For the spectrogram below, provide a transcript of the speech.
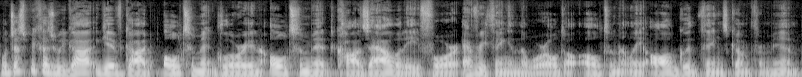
Well, just because we got, give God ultimate glory and ultimate causality for everything in the world, ultimately all good things come from Him,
